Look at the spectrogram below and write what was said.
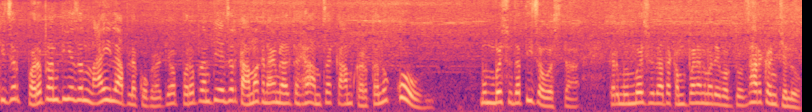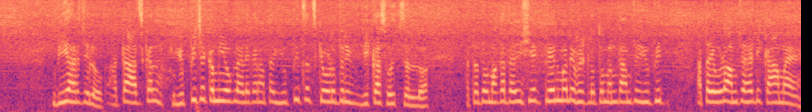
की जर परप्रांतीय जर नाही इला आपल्या कोकणात किंवा परप्रांतीय जर कामाक नाही मिळालं तर ह्या आमचं काम करतालो कोण? मुंबईसुद्धा तीच अवस्था. कारण मुंबईसुद्धा आता कंपन्यांमध्ये बघतो झारखंडचे लोक बिहारचे लोक. आता आजकाल युपीचे कमी योग लागले कारण आता युपीचाच केवढं तरी विकास होत चाललो. आता तो माका त्या दिवशी एक ट्रेनमध्ये भेटलो तो म्हणता आमच्या युपीत आता एवढं आमच्यासाठी काम आहे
